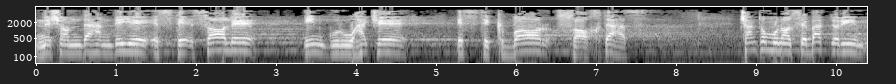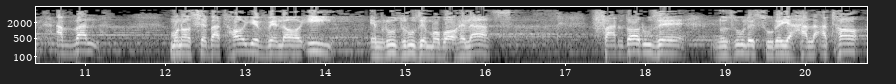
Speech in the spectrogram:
نشان دهنده استئصال این گروهک استکبار ساخته است. چند تا مناسبت داریم. اول مناسبت های ولایی امروز روز مباهله است. فردا روز نزول سوره حلعتا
